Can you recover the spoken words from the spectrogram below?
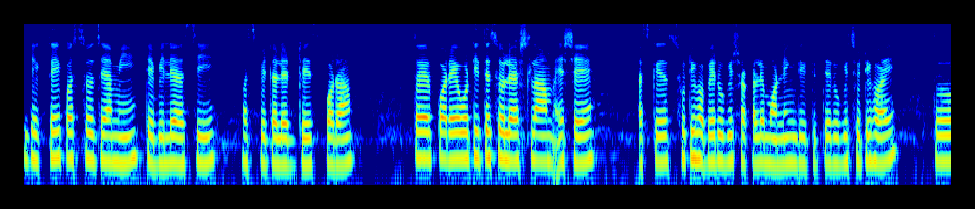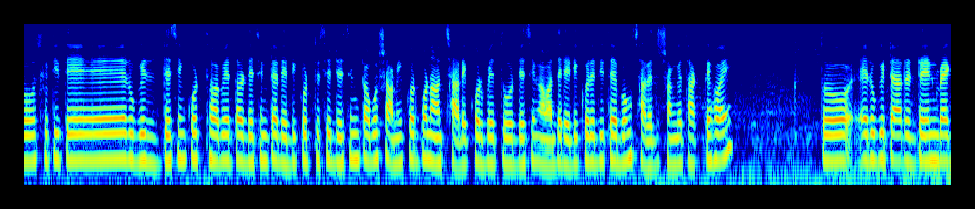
দেখতেই পাচ্ছ যে আমি টেবিলে আছি হসপিটালের ড্রেস পরা। তো এরপরে ওটিতে চলে আসলাম, এসে আজকে ছুটি হবে রুগী সকালে মর্নিং ডিউটিতে রুগী ছুটি হয়। তো ছুটিতে রুগীর ড্রেসিং করতে হবে, তো ড্রেসিংটা রেডি করতেছি। ড্রেসিংটা অবশ্য আমি করব না, ছাড়ে করবে। তো ড্রেসিং আমাদের রেডি করে দিতে এবং ছাড়েদের সঙ্গে থাকতে হয়। তো এ রুগীটার ড্রেন ব্যাগ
